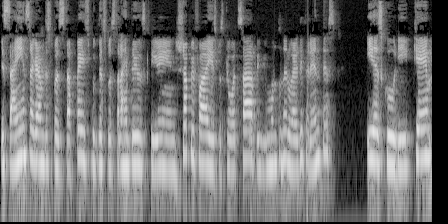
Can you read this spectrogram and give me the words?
está Instagram, después está Facebook, después está la gente que escribe en Shopify, después que WhatsApp y un montón de lugares diferentes. Y descubrí que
